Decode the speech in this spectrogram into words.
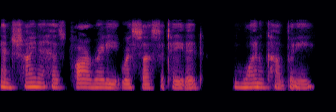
and China has already resuscitated one company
